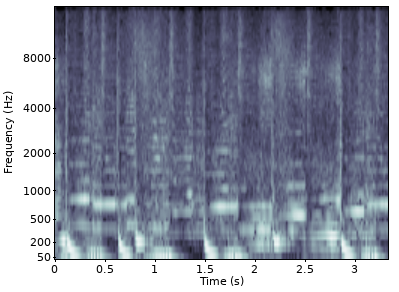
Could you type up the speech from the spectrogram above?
Thank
